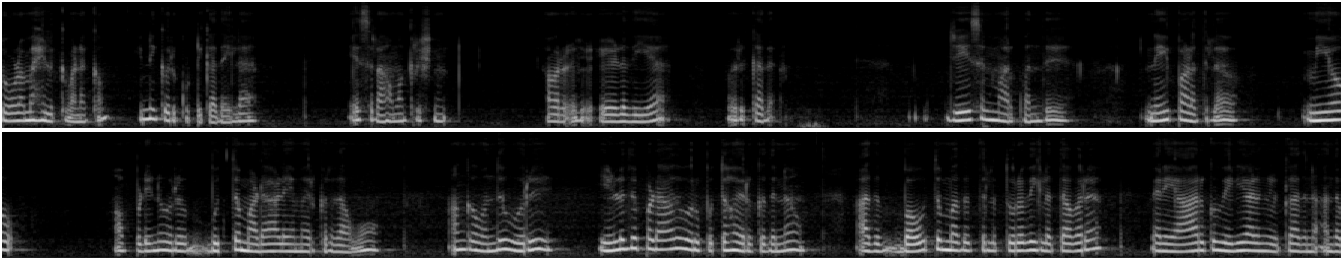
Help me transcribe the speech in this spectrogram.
தோழமைகளுக்கு வணக்கம். இன்றைக்கி ஒரு குட்டி கதையில் எஸ் ராமகிருஷ்ணன் அவர் எழுதிய ஒரு கதை. ஜேசன் மார்க் வந்து நேபாளத்தில் மியோ அப்படின்னு ஒரு புத்த மடாலயம் இருக்கிறதாவும் அங்கே வந்து ஒரு எழுதப்படாத ஒரு புத்தகம் இருக்குதுன்னா அது பௌத்த மதத்தில் துறவிகளை தவிர வேறு யாருக்கும் வெளியாளுங்களுக்கு அது அந்த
